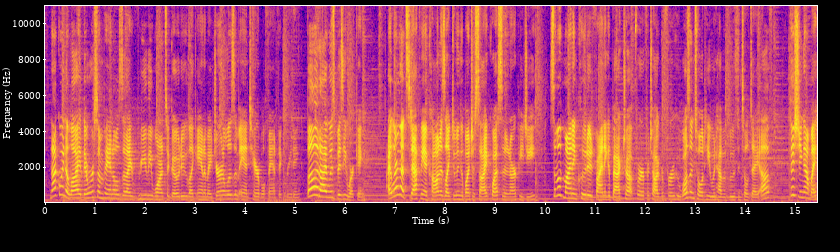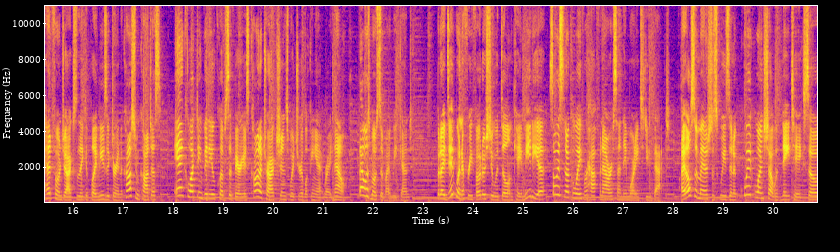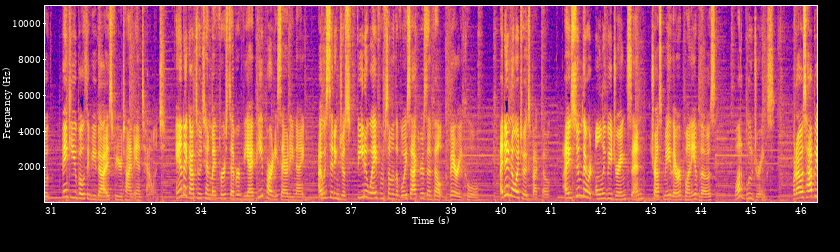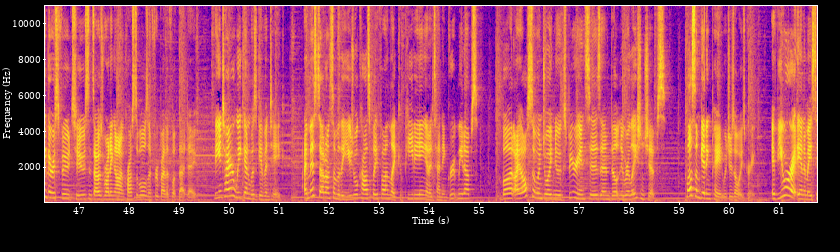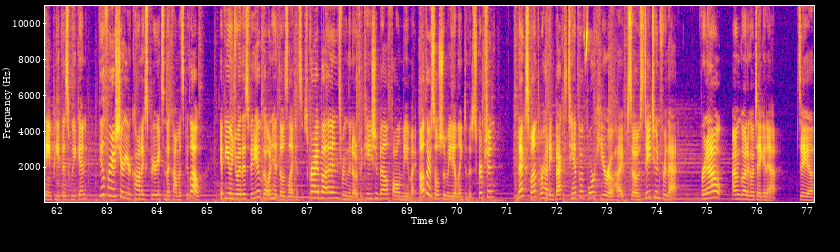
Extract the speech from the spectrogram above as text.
Not going to lie, there were some panels that I really wanted to go to, like anime journalism and terrible fanfic reading, but I was busy working. I learned that staffing a con is like doing a bunch of side quests in an RPG. Some of mine included finding a backdrop for a photographer who wasn't told he would have a booth until day of, fishing out my headphone jack so they could play music during the costume contest, and collecting video clips of various con attractions, which you're looking at right now. That was most of my weekend. But I did win a free photo shoot with Dylan K Media, so I snuck away for half an hour Sunday morning to do that. I also managed to squeeze in a quick one shot with Nate Takes, so thank you both of you guys for your time and talent. And I got to attend my first ever VIP party Saturday night. I was sitting just feet away from some of the voice actors and felt very cool. I didn't know what to expect though. I assumed there would only be drinks, and trust me, there were plenty of those. A lot of blue drinks. But I was happy there was food too, since I was running on Uncrustables and Fruit by the Foot that day. The entire weekend was give and take. I missed out on some of the usual cosplay fun like competing and attending group meetups, but I also enjoyed new experiences and built new relationships. Plus, I'm getting paid, which is always great. If you were at Anime St. Pete this weekend, feel free to share your con experience in the comments below. If you enjoyed this video, go and hit those like and subscribe buttons, ring the notification bell, follow me in my other social media linked in the description. Next month, we're heading back to Tampa for Hero Hype, so stay tuned for that. For now, I'm going to go take a nap. See ya.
